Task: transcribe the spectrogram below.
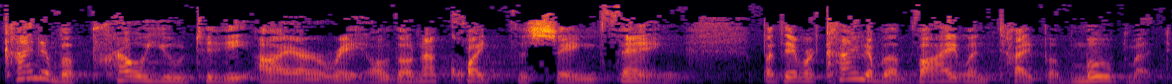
kind of a prelude to the IRA, although not quite the same thing, but they were kind of a violent type of movement.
